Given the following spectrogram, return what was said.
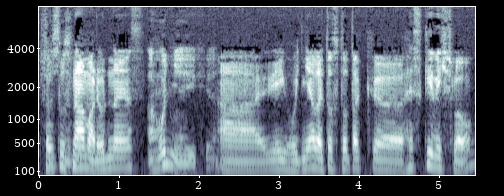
Jsou Přesně tu s náma dodnes A hodně jich je. a je jich hodně. Letos to tak eh, hezky vyšlo.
